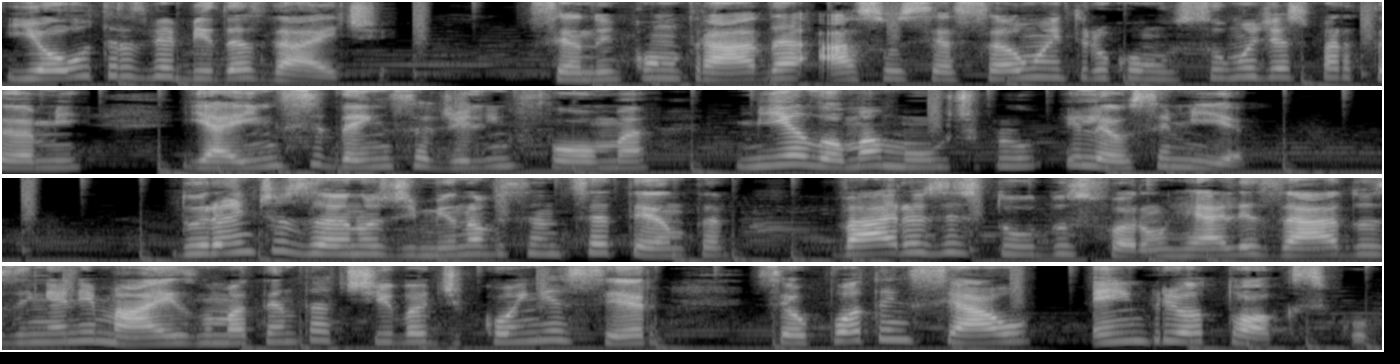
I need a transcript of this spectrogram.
e outras bebidas diet, sendo encontrada a associação entre o consumo de aspartame e a incidência de linfoma, mieloma múltiplo e leucemia. Durante os anos de 1970, vários estudos foram realizados em animais numa tentativa de conhecer seu potencial embriotóxico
